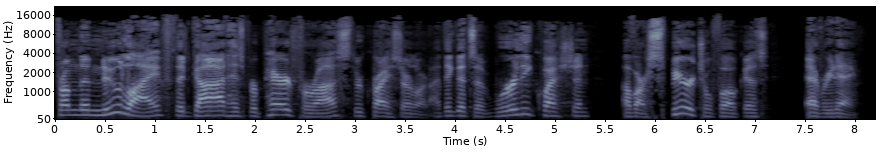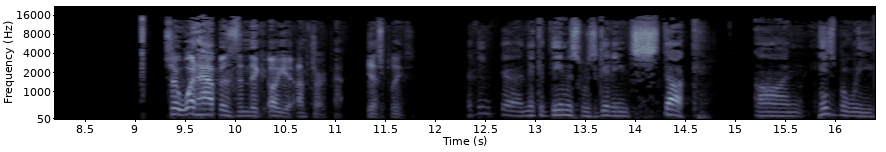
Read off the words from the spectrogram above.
from the new life that God has prepared for us through Christ our Lord? I think that's a worthy question of our spiritual focus every day. So, what happens in the? Oh, yeah. I'm sorry, Pat. Yes, please. I think uh, Nicodemus was getting stuck on his belief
